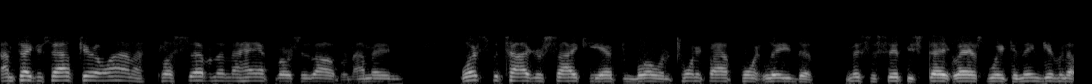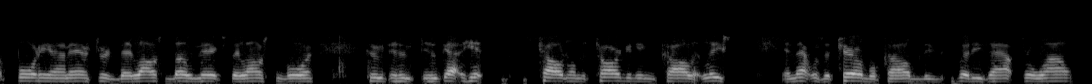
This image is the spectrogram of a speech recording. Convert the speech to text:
I'm taking South Carolina plus seven and a half versus Auburn. I mean, what's the Tiger psyche after blowing a 25 point lead to Mississippi State last week and then giving up 40 unanswered? They lost Bo Nix. They lost the boy who who, who got hit, called on the targeting call at least, and that was a terrible call. But he's but he's out for a while.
